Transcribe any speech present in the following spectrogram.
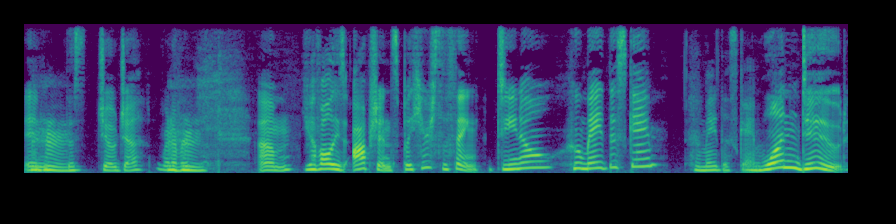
in this Joja, whatever. Um, you have all these options, but here's the thing. Do you know who made this game? Who made this game? One dude.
